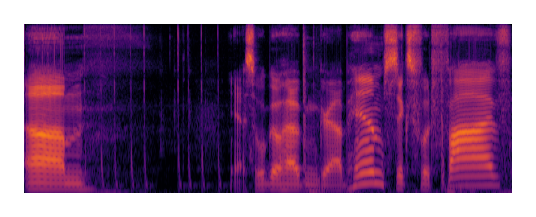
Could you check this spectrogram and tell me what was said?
Um, yeah, so we'll go ahead and grab him. Six foot five.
